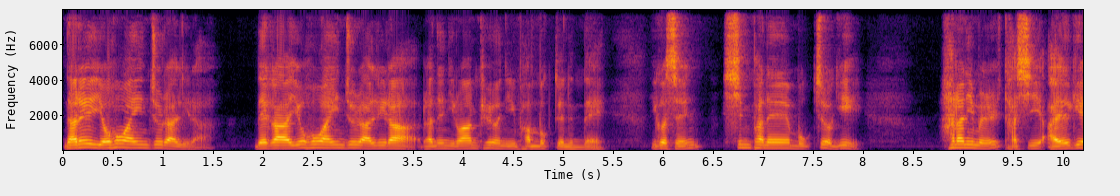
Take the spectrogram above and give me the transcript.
나를 여호와인 줄 알리라. 내가 여호와인 줄 알리라. 라는 이러한 표현이 반복되는데 이것은 심판의 목적이 하나님을 다시 알게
